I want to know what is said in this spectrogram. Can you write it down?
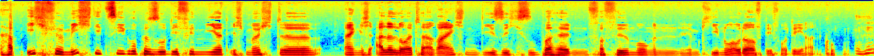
habe ich für mich die Zielgruppe so definiert, ich möchte eigentlich alle Leute erreichen, die sich Superhelden-Verfilmungen im Kino oder auf DVD angucken. Mhm.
